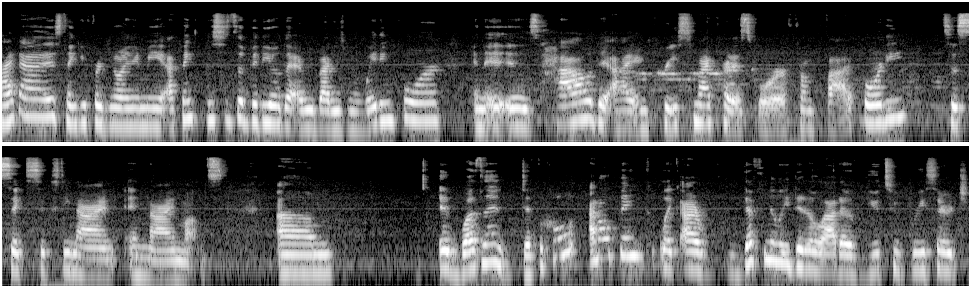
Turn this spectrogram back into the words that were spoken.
Hi guys, thank you for joining me. I think this is the video that everybody's been waiting for and it is how did I increase my credit score from 540 to 669 in nine months. Um, it wasn't difficult, I don't think. Like I definitely did a lot of YouTube research,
